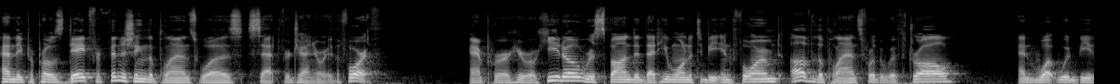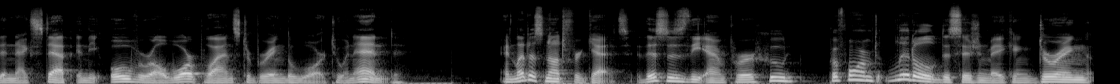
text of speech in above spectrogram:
and the proposed date for finishing the plans was set for January the 4th. Emperor Hirohito responded that he wanted to be informed of the plans for the withdrawal and what would be the next step in the overall war plans to bring the war to an end. And let us not forget, this is the emperor who performed little decision making during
